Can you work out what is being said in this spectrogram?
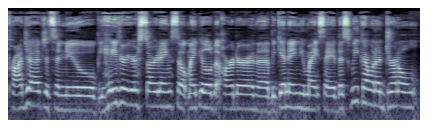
project, it's a new behavior you're starting, so it might be a little bit harder in the beginning. You might say, This week I want to journal,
